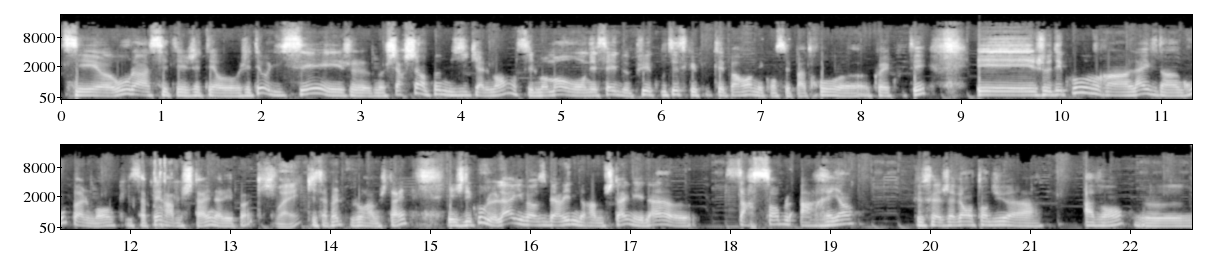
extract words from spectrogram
c'est euh, oula, c'était j'étais au j'étais au lycée et je me cherchais un peu musicalement. C'est le moment où on essaye de plus écouter ce qu'écoutent les parents, mais qu'on sait pas trop euh, quoi écouter. Et je découvre un live d'un groupe allemand qui s'appelait Rammstein à l'époque Ouais. qui s'appelle toujours Rammstein. Et je découvre le live House Berlin de Rammstein et là, euh, ça ressemble à rien que ce que j'avais entendu à- avant. Euh,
